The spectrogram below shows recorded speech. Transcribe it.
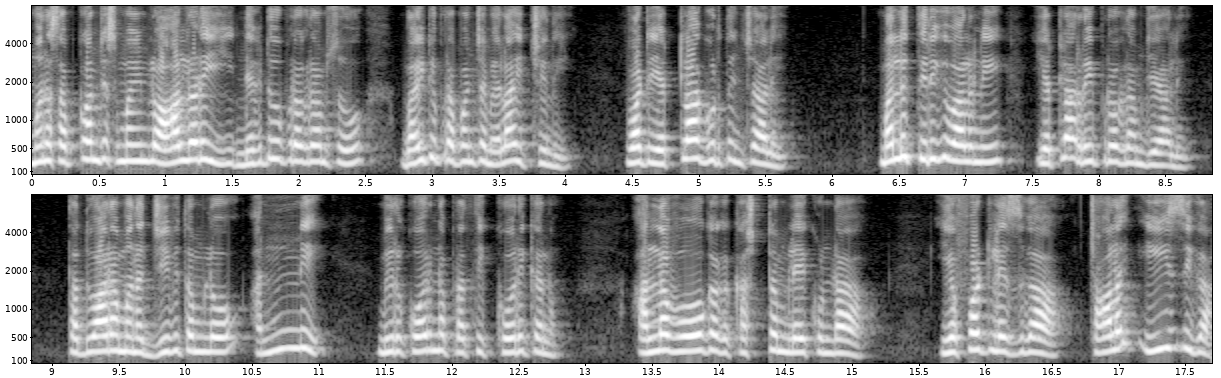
మన సబ్కాన్షియస్ మైండ్లో ఆల్రెడీ నెగిటివ్ ప్రోగ్రామ్స్ బయటి ప్రపంచం ఎలా ఇచ్చింది? వాటి ఎట్లా గుర్తించాలి? మళ్ళీ తిరిగి వాళ్ళని ఎట్లా రీప్రోగ్రామ్ చేయాలి? తద్వారా మన జీవితంలో అన్నీ మీరు కోరిన ప్రతి కోరికను అల్లవోగ కష్టం లేకుండా ఎఫర్ట్లెస్గా చాలా ఈజీగా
